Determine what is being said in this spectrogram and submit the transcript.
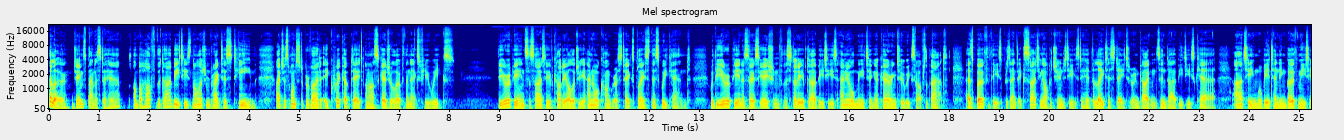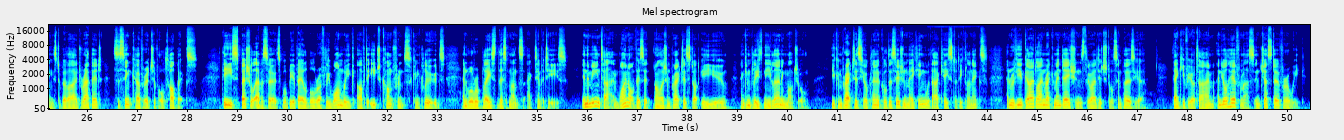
Hello, James Bannister here. On behalf of the Diabetes Knowledge and Practice team, I just wanted to provide a quick update on our schedule over the next few weeks. The European Society of Cardiology Annual Congress takes place this weekend, with the European Association for the Study of Diabetes annual meeting occurring two weeks after that. As both of these present exciting opportunities to hear the latest data and guidance in diabetes care, our team will be attending both meetings to provide rapid, succinct coverage of all topics. These special episodes will be available roughly one week after each conference concludes and will replace this month's activities. In the meantime, why not visit knowledgeandpractice.eu and complete an e learning module? You can practice your clinical decision making with our case study clinics and review guideline recommendations through our digital symposia. Thank you for your time, and you'll hear from us in just over a week.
